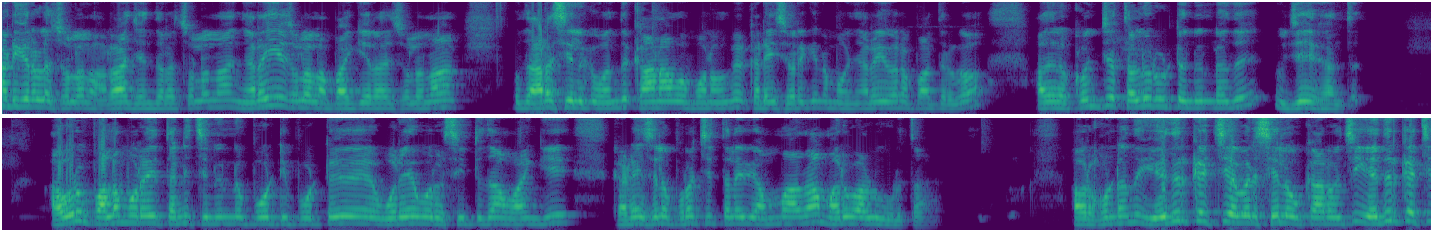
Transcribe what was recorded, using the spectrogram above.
நடிகர்களை சொல்லலாம். ராஜேந்திரா சொல்லலாம் நிறைய சொல்லலாம். பாக்கியராஜ் சொல்லலாம். இந்த அரசியலுக்கு வந்து காணாமல் போனவங்க கடைசி வரைக்கும் நம்ம நிறைய பேரை பார்த்துருக்கோம். அதில் கொஞ்சம் தள்ளுருட்டு நின்னது விஜயகாந்த். அவரும் பலமுறை தனித்து நின்று போட்டி போட்டு ஒரே ஒரு சீட்டு தான் வாங்கி கடைசியில் புரட்சி தலைவி அம்மா தான் மறுவாழ்வு கொடுத்தாங்க. அவரை கொண்டு வந்து எதிர்கட்சி வரிசையில் உட்கார வச்சு எதிர்க்கட்சி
